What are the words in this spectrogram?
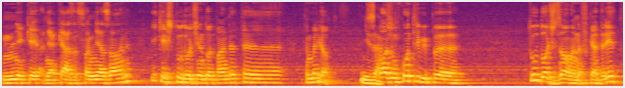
minha, minha casa só minha zona e que estudo hoje em de banda te mariota. Exato. Quando um contribui para tudo hoje zona ficar direito,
